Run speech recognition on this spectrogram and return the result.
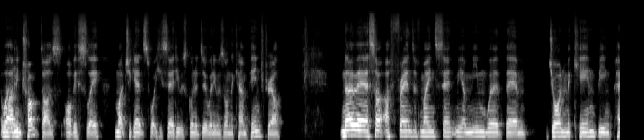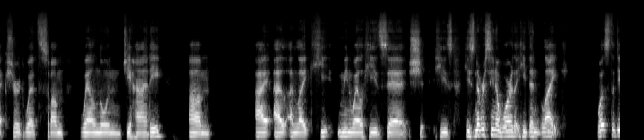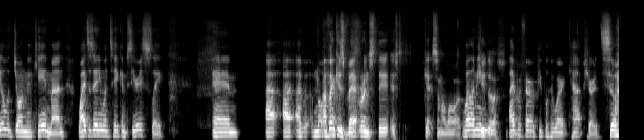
Well, I mean, Trump does, obviously, much against what he said he was going to do when he was on the campaign trail. Now, uh, so a friend of mine sent me a meme with um, John McCain being pictured with some well known jihadi. Um, I, I and like he meanwhile he's uh, sh- he's he's never seen a war that he didn't like. What's the deal with John McCain, man? Why does anyone take him seriously? Um, I, I I'm not. I think his veteran status gets him a lot of well. I mean, kudos. I prefer people who weren't captured. So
